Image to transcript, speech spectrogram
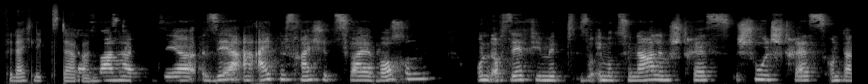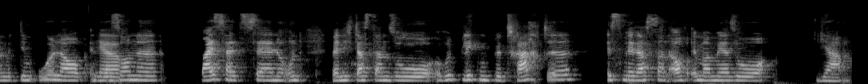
Vielleicht liegt es daran. Das waren halt sehr, sehr ereignisreiche zwei Wochen und auch sehr viel mit so emotionalem Stress, Schulstress und dann mit dem Urlaub in ja. der Sonne, Weisheitszähne. Und wenn ich das dann so rückblickend betrachte, ist mir das dann auch immer mehr so, ja,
